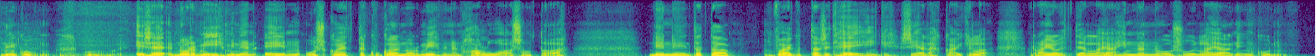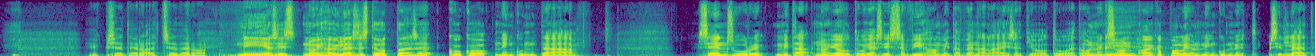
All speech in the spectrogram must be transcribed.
niin kuin, kun, ei se normi-ihminen, ei usko, että kukaan normi-ihminen haluaa sotaa, niin, niin tota, vaikuttaa sitten heihinkin siellä kaikilla rajoitteilla ja hinnan nousuilla ja niin kuin, et cetera, et cetera. Niin ja siis no ihan yleisesti ottaen se koko niin kuin tää sensuuri, mitä no joutuu ja siis se viha, mitä venäläiset joutuu. Et onneksi niin. on aika paljon niin kuin nyt silleen, että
